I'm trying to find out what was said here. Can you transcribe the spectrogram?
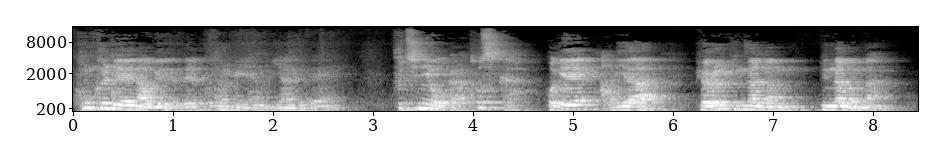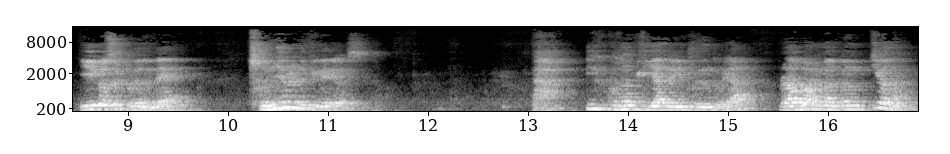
콩쿨 대회에 나오게 되는데 고등학교 2학년 때 푸치니 오페라 토스카 거기에 아리아 별은 빛나건 빛나건만 이것을 부르는데 전율을 느끼게 되었어요. 야, 이 고등학교 2학년이 부르는 노래야? 라고 할 만큼 뛰어난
